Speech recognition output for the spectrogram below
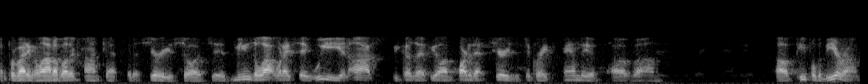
and providing a lot of other content for the series. So it's, it means a lot when I say we and us because I feel I'm part of that series. It's a great family of, of, um, of people to be around.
